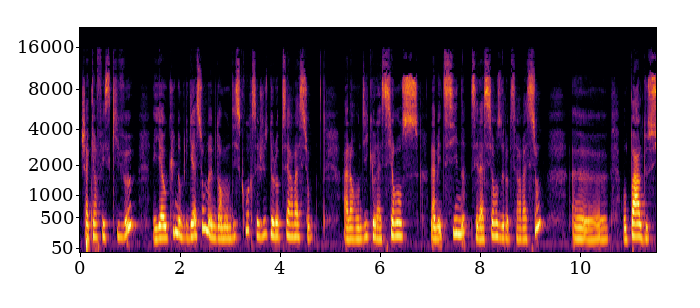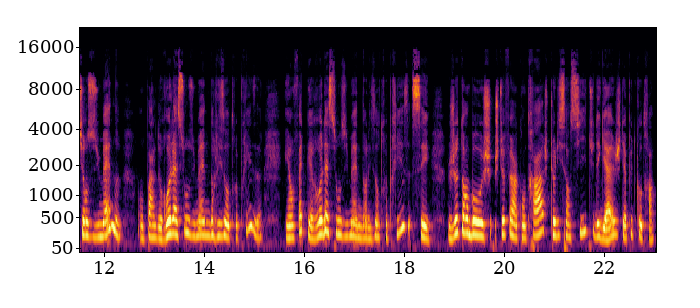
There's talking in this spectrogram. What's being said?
chacun fait ce qu'il veut, et il n'y a aucune obligation, même dans mon discours, c'est juste de l'observation. Alors on dit que la science, la médecine, c'est la science de l'observation. Euh, on parle de sciences humaines, on parle de relations humaines dans les entreprises. Et en fait, les relations humaines dans les entreprises, c'est je t'embauche, je te fais un contrat, je te licencie, tu dégages, il n'y a plus de contrat.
